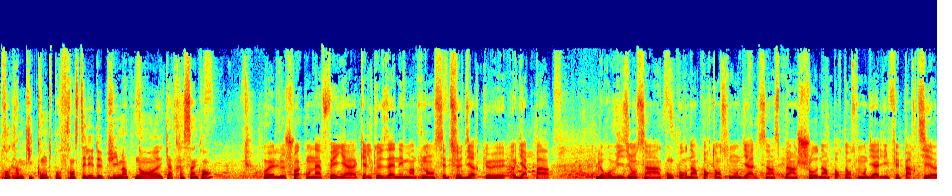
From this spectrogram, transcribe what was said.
programmes qui comptent pour France Télé depuis maintenant 4 à 5 ans. Le choix qu'on a fait il y a quelques années maintenant, c'est de se dire qu'il n'y a pas L'Eurovision, c'est un concours d'importance mondiale, c'est un, show d'importance mondiale. Il fait partie euh,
